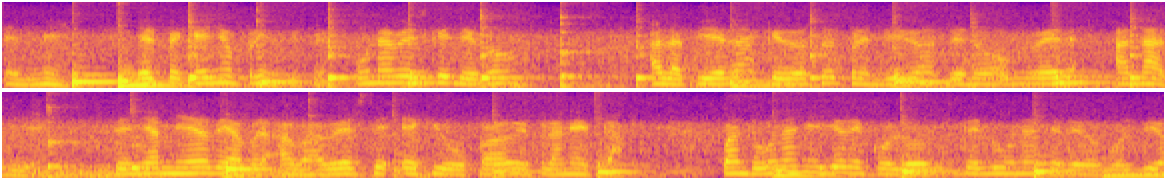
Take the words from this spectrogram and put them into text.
en mí, el pequeño príncipe. Una vez que llegó a la tierra quedó sorprendido de no ver a nadie. Tenía miedo de haberse equivocado de planeta. Cuando un anillo de color de luna se devolvió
